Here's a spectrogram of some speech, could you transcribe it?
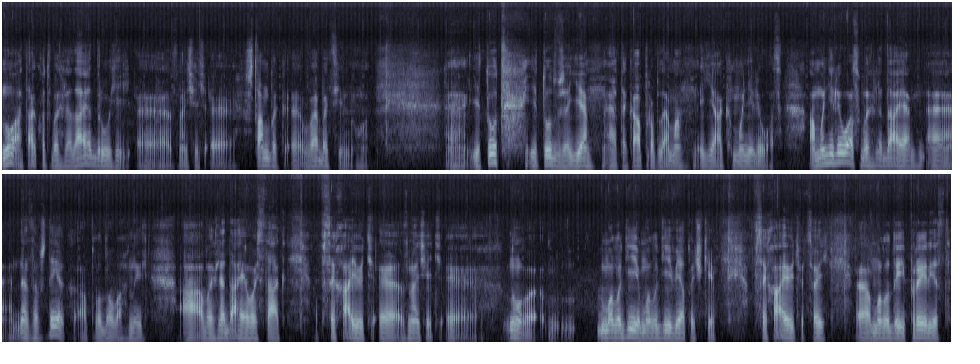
Ну, а так от виглядає другий, е, значить, е, штамбик е, веба цінного. Е, І тут, і тут вже є е, така проблема, як моніліоз. А моніліоз виглядає е, не завжди як плодова гниль, а виглядає ось так. Всихають, значить, ну, молоді, молоді віточки всихають цей молодий приріст.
